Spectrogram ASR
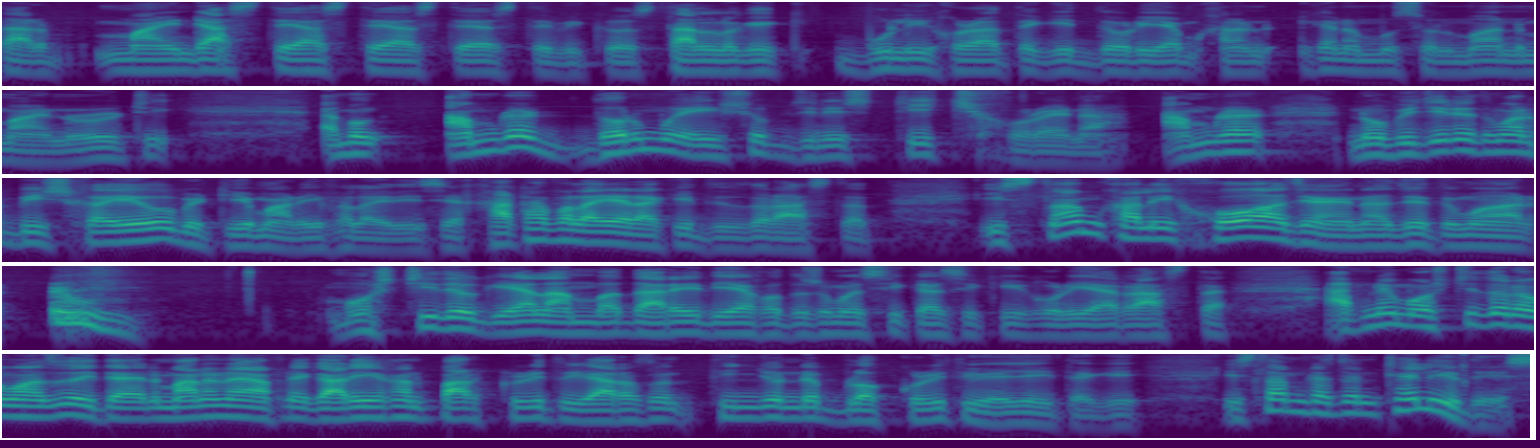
তার মাইন্ড আস্তে আস্তে আস্তে আস্তে বিকজ তার লগে বুলি হরাতে থেকে দরিয়াম কারণ এখানে মুসলমান মাইনরিটি এবং আমরা ধর্ম এইসব জিনিস টিচ করে না। আমরা নবীজিরে তোমার বিষ খাইয়েও বেটিয়ে মারি ফেলাই দিয়েছে, খাটা ফেলাইয়ে রাখি দিত রাস্তাত। ইসলাম খালি খোয়া যায় না যে তোমার মসজিদও গিয়া লাম্বা দাঁড়িয়ে দিয়া কত সময় শিকাশিকি করি আর রাস্তা আপনি মসজিদও নমাজ দিতে মানে না, আপনি গাড়ি এখন পার্ক করি তুই আর তিনজন ব্লক করি তুই যাই থাকি Islam doesn't tell you this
